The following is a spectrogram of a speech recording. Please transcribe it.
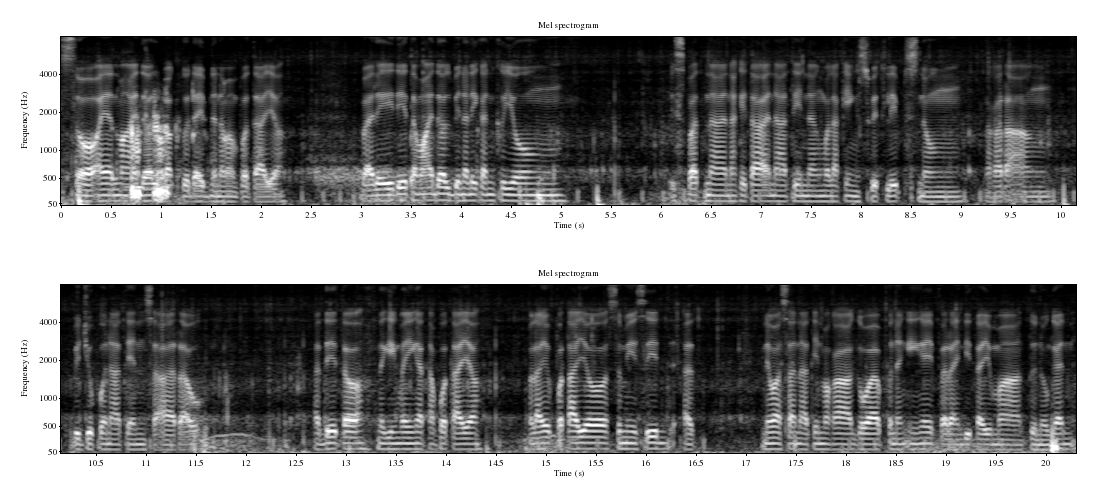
So ayan mga idol, back to dive na naman po tayo. Bali dito mga idol, binalikan ko yung spot na nakitaan natin ng malaking sweet lips nung nakaraang video po natin sa araw. At dito, naging maingat na po tayo. Malayo po tayo sumisid at iniwasan natin makagawa po ng ingay para hindi tayo matunugan.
